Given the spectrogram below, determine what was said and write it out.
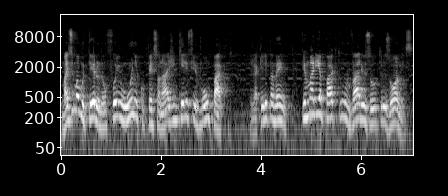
mas o Mamuteiro não foi o único personagem que ele firmou um pacto, já que ele também firmaria pacto com vários outros homens,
